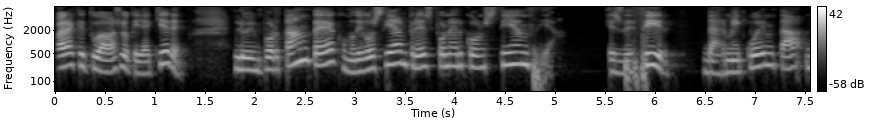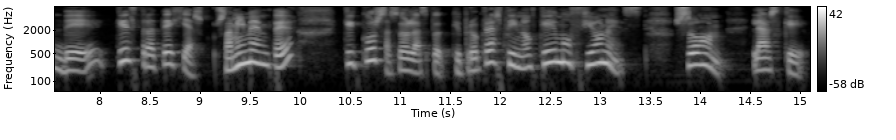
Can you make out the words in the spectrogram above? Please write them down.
para que tú hagas lo que ella quiere. Lo importante, como digo siempre, es poner conciencia, es decir, darme cuenta de qué estrategias usa mi mente, qué cosas son las que procrastino, qué emociones son las que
